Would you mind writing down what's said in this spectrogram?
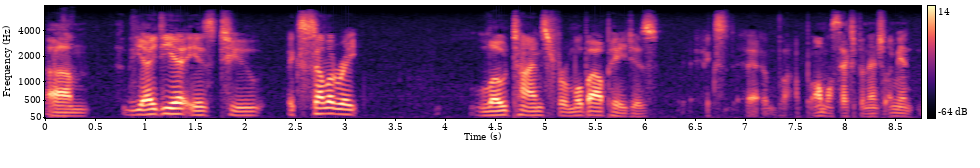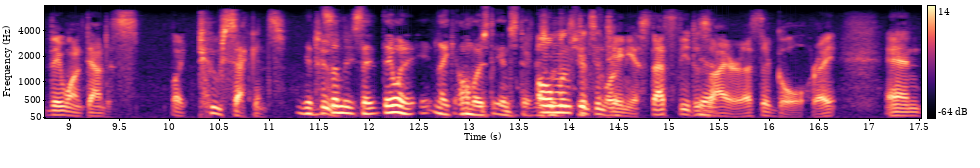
Um, the idea is to accelerate load times for mobile pages ex- uh, almost exponentially. I mean, they want it down to s- like two seconds. Yeah, Two. Somebody said they want it like almost instant. almost instantaneous. That's the desire. That's their goal, right? And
